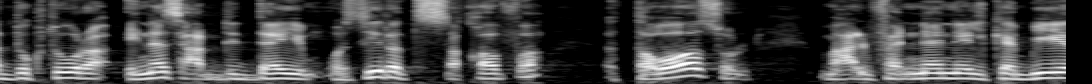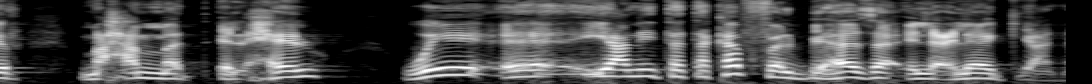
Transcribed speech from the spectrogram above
الدكتورة إيناس عبد الدايم وزيرة الثقافة التواصل مع الفنان الكبير محمد الحلو ويعني تتكفل بهذا العلاج يعني.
